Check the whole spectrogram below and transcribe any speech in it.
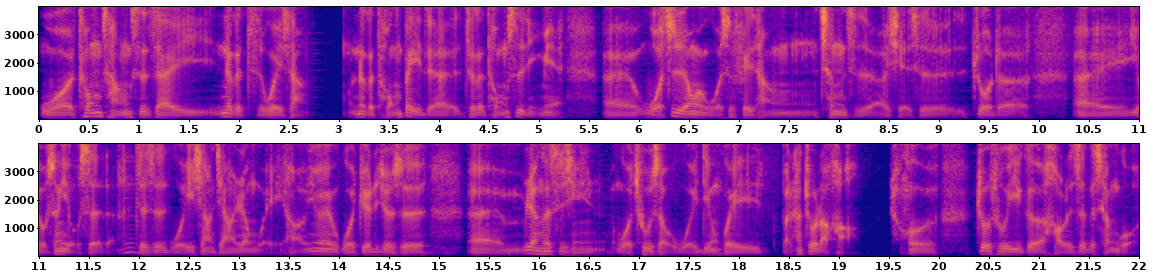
我通常是在那个职位上。那个同辈的这个同事里面，呃，我自认为我是非常称职，而且是做的呃有声有色的，这是我一向这样认为啊。因为我觉得就是呃，任何事情我出手，我一定会把它做到好，然后做出一个好的这个成果，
